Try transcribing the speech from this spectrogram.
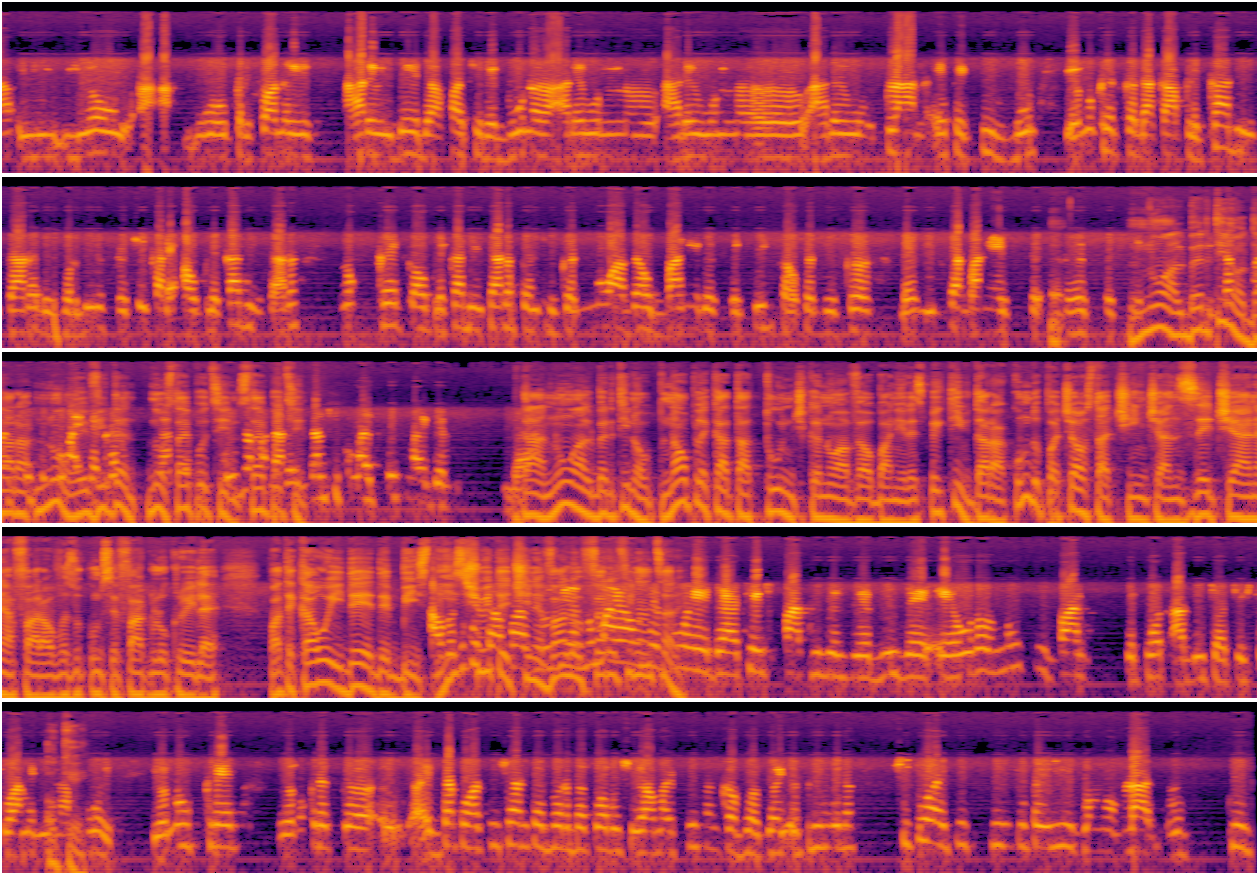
eu, a- o persoană are o idee de afacere bună, are un, are un, uh, are un plan efectiv bun, eu nu cred că dacă a plecat din țară, deci vorbim despre cei care au plecat din țară, nu cred că au plecat din țară pentru că nu aveau banii respectivi sau pentru că le lipsea banii respectivi. Nu, Albertino, dar nu, evident. Nu, stai puțin, stai Dar puțin. exact și cum ai spus mai devreme. Da, nu, Albertino, n-au plecat atunci când nu aveau banii respectivi, dar acum, după ce au stat 5 ani, 10 ani afară, au văzut cum se fac lucrurile, poate ca o idee de Au business văzut și că uite, s-au cineva făcut, le nu oferă mai au finanțare. nevoie de acești 40 de mii de euro, nu cu bani se pot aduce acești oameni Ok. înapoi. Eu nu cred, eu nu cred că, exact cum a spus și antevorbătorul și eu am mai spus încă vă doi, în primul rând, și tu ai spus punctul pe ei, domnul Vlad, spus,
